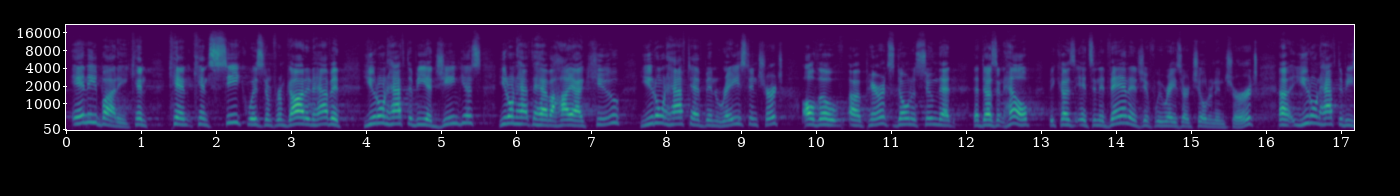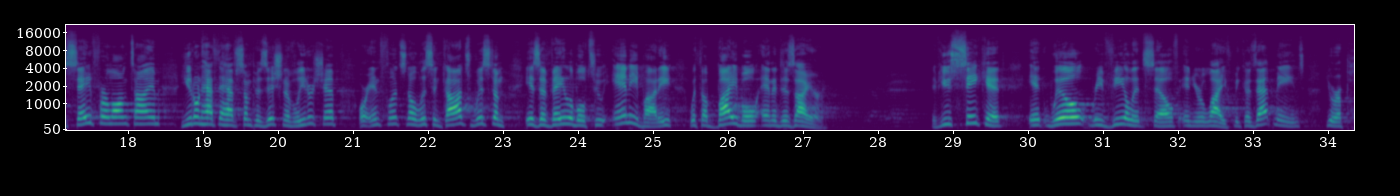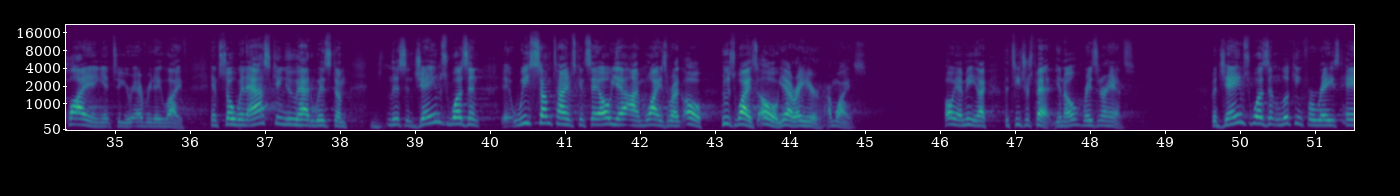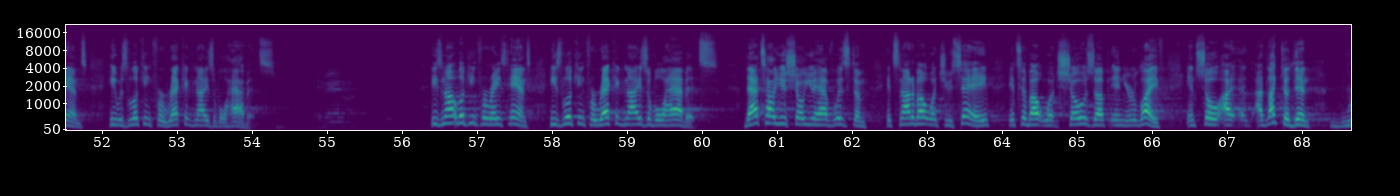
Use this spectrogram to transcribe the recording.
Anybody can, can, can seek wisdom from God and have it. You don't have to be a genius. You don't have to have a high IQ. You don't have to have been raised in church, although uh, parents don't assume that that doesn't help because it's an advantage if we raise our children in church. Uh, you don't have to be saved for a long time. You don't have to have some position of leadership or influence. No, listen, God's wisdom is available to anybody with a Bible and a desire. If you seek it, it will reveal itself in your life because that means you're applying it to your everyday life. And so, when asking who had wisdom, listen, James wasn't, we sometimes can say, oh, yeah, I'm wise. We're like, oh, who's wise? Oh, yeah, right here, I'm wise. Oh, yeah, me, like the teacher's pet, you know, raising our hands. But James wasn't looking for raised hands, he was looking for recognizable habits. He's not looking for raised hands, he's looking for recognizable habits. That's how you show you have wisdom. It's not about what you say, it's about what shows up in your life. And so I, would like to then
